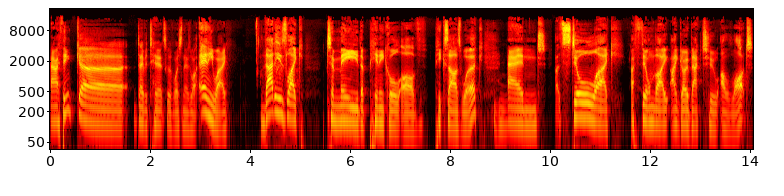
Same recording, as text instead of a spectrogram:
I think uh, David Tennant's got a voice in there as well. Anyway, that is like to me the pinnacle of Pixar's work, mm-hmm. and uh, still like a film that I, I go back to a lot.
